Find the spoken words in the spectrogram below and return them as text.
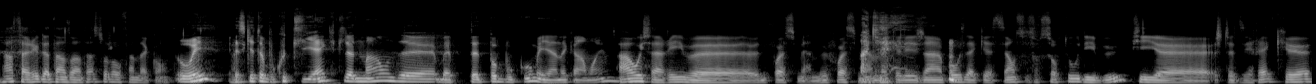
Non, ça arrive de temps en temps, c'est toujours fan de la compte. Oui? Est-ce que tu as beaucoup de clients qui te le demandent? Euh, ben, peut-être pas beaucoup, mais il y en a quand même. Ah oui, ça arrive euh, une fois semaine, deux fois semaine, que les gens posent la question, surtout au début. Puis euh, je te dirais que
